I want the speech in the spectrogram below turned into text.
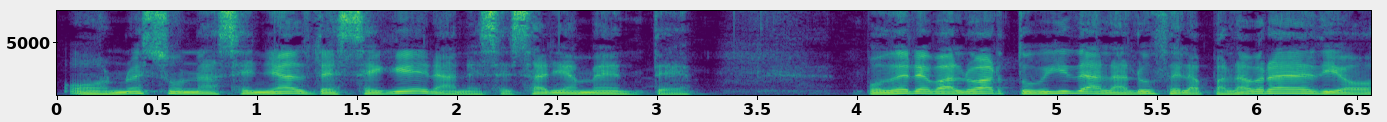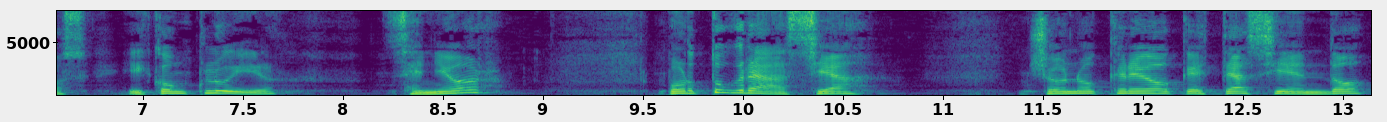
o no es una señal de ceguera necesariamente poder evaluar tu vida a la luz de la palabra de Dios y concluir, Señor, por tu gracia, yo no creo que esté haciendo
